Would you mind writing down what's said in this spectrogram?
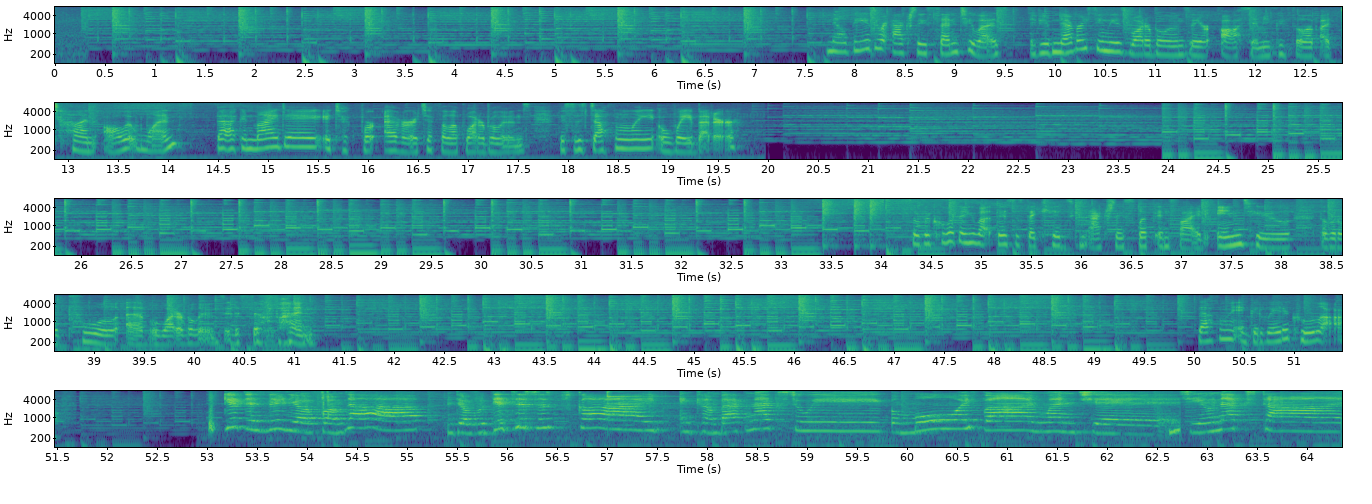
Now these were actually sent to us. If you've never seen these water balloons, they are awesome. You can fill up a ton all at once. Back in my day, it took forever to fill up water balloons. This is definitely a way better. So the cool thing about this is that kids can actually slip and slide into the little pool of water balloons. It is so fun. Definitely a good way to cool off. Give this video a thumbs up and don't forget to subscribe come back next week for more fun lunches. See you next time.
